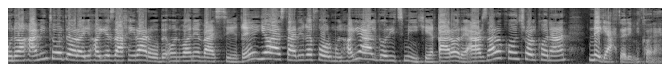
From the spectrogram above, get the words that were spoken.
اونا همینطور دارایی های ذخیره رو به عنوان وسیقه یا از طریق فرمول های الگوریتمی که قرار ارزه رو کنترل کنن نگهداری می‌کنن.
